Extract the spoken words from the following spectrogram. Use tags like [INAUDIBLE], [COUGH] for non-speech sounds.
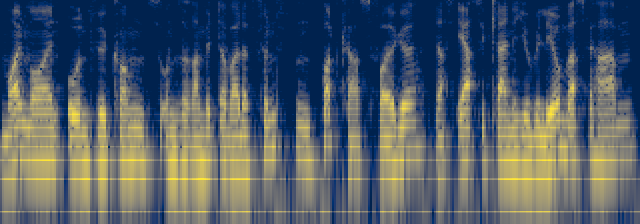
Moin Moin und willkommen zu unserer mittlerweile fünften Podcast-Folge. Das erste kleine Jubiläum, was wir haben.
